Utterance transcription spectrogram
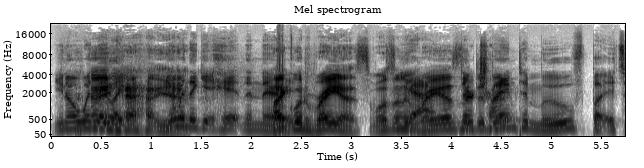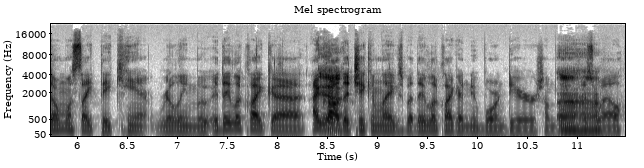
You know when they like, Yeah, you know yeah. when they get hit and then they're Like with Reyes, wasn't yeah, it Reyes? they're did trying that? to move, but it's almost like they can't really move. They look like uh, I call it the chicken legs, but they look like a newborn deer or something as Uh-huh. well.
